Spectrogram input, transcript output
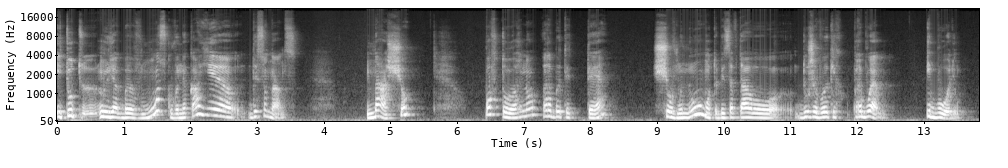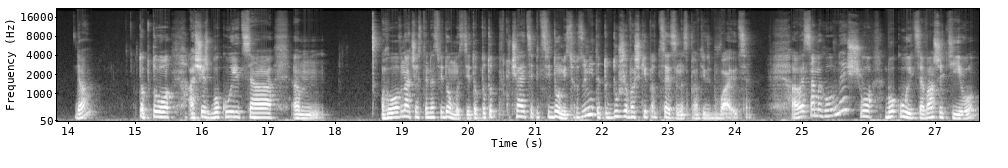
І тут, ну, якби в мозку виникає дисонанс. Нащо повторно робити те, що в минулому тобі завдало дуже великих проблем і болю? Да? Тобто, а ще ж блокується ем, головна частина свідомості. Тобто тут підключається підсвідомість. Розумієте, тут дуже важкі процеси насправді відбуваються. Але саме головне, що блокується ваше тіло,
